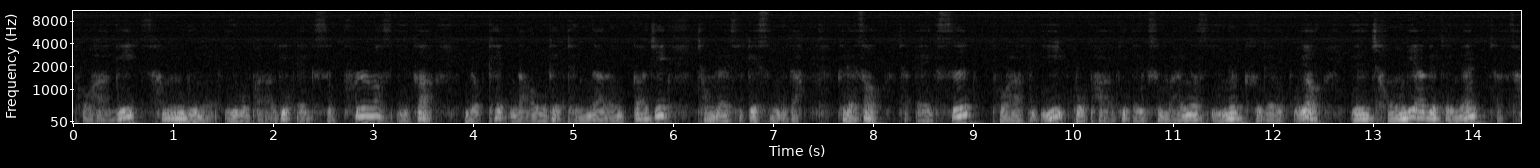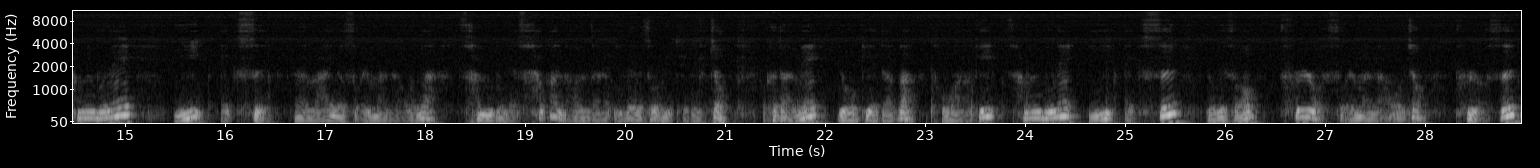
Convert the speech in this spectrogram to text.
더하기 3분의 2 곱하기 x 플러스 2가 이렇게 나오게 된다는 것까지 정리할 수 있겠습니다. 그래서 자 x 더하기 2 곱하기 x 마이너스 2는 그대로고요. 얘를 정리하게 되면 자 3분의 2x 마이너스 얼마 나오냐 3분의 4가 나온다는 이런 소리 되겠죠. 그 다음에 여기에다가 더하기 3분의 2x 여기서 플러스 얼마 나오죠? 플러스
